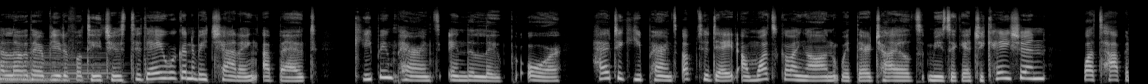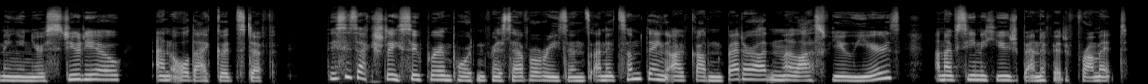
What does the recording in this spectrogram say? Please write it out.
Hello there, beautiful teachers. Today we're going to be chatting about keeping parents in the loop or how to keep parents up to date on what's going on with their child's music education, what's happening in your studio, and all that good stuff. This is actually super important for several reasons, and it's something I've gotten better at in the last few years, and I've seen a huge benefit from it.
